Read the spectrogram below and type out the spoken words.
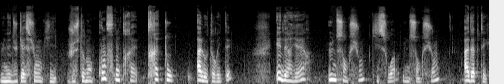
une éducation qui justement confronterait très tôt à l'autorité, et derrière une sanction qui soit une sanction adaptée.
